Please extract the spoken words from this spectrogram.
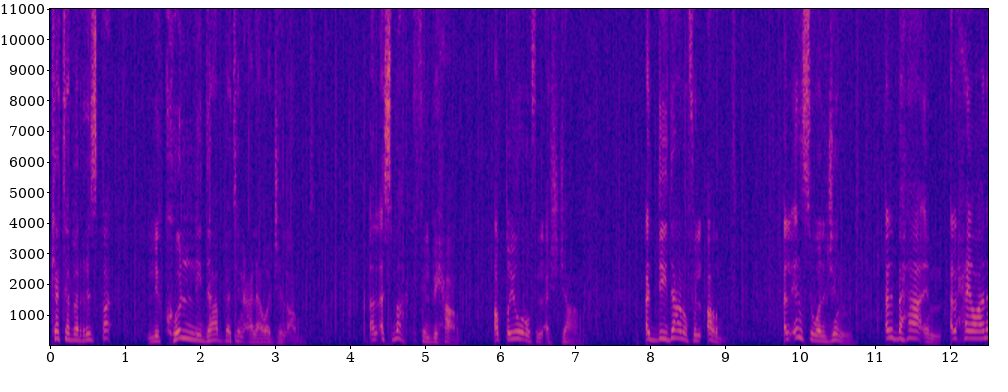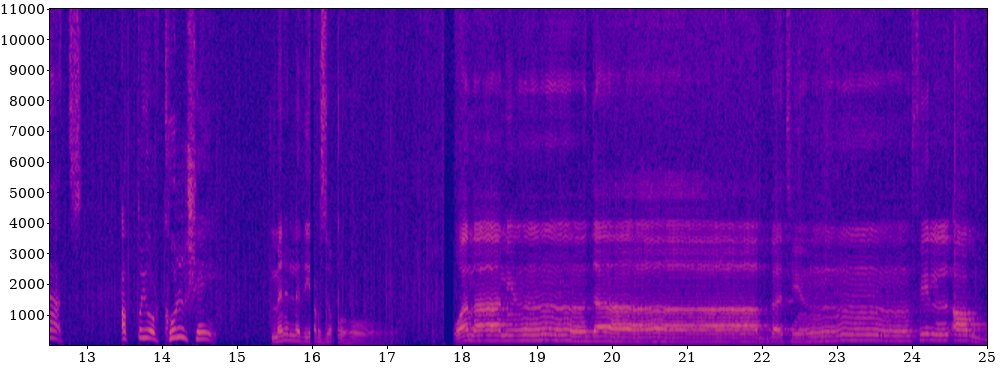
كتب الرزق لكل دابة على وجه الأرض. الأسماك في البحار الطيور في الأشجار الديدان في الأرض الإنس والجن البهائم الحيوانات الطيور كل شيء من الذي يرزقه. وما من دابه في الأرض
